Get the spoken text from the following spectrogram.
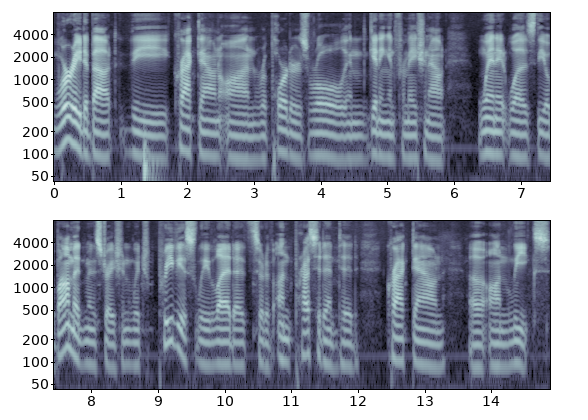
worried about the crackdown on reporters' role in getting information out when it was the Obama administration, which previously led a sort of unprecedented crackdown uh, on leaks.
